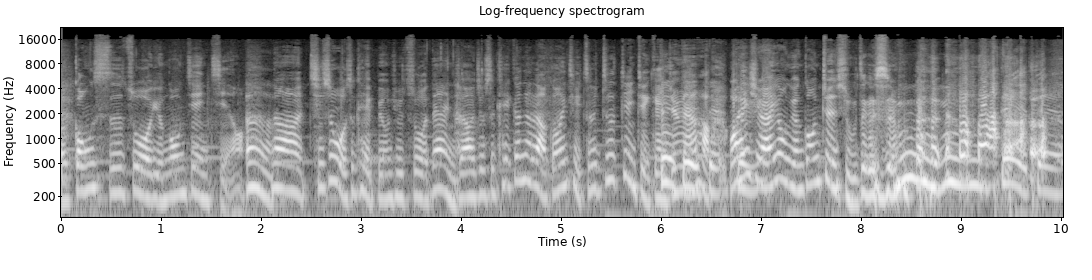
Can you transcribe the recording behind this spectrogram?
呃 公司做员工健检哦。嗯。那其实我是可以不用去做，但是你知道，就是可以跟着老公一起做，就是健检感觉蛮好。我很喜欢用员工眷属这个身份。对。对，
